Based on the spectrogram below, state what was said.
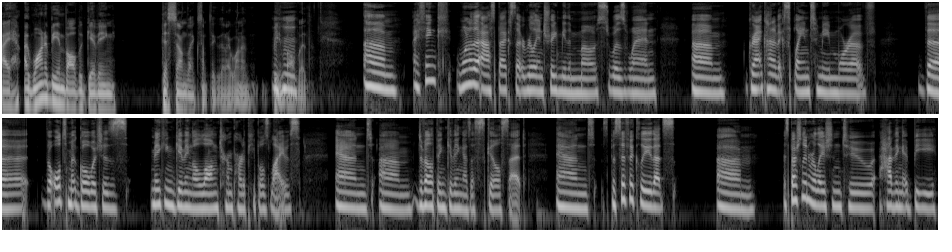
I I want to be involved with giving. This sounds like something that I want to be Mhm. involved with. Um, I think one of the aspects that really intrigued me the most was when um, Grant kind of explained to me more of the the ultimate goal, which is making giving a long term part of people's lives and um, developing giving as a skill set. And specifically, that's um, especially in relation to having it be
